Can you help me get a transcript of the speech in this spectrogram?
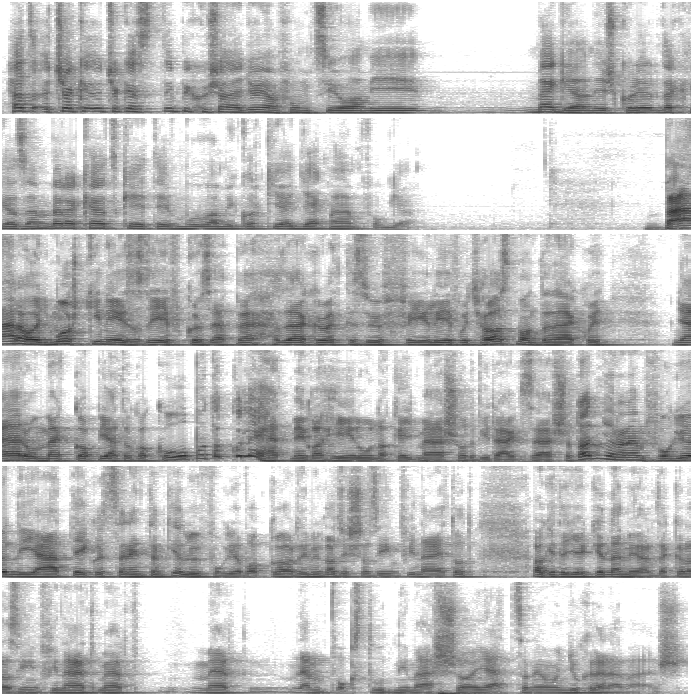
Hát csak, csak ez tipikusan egy olyan funkció, ami megjelenéskor érdekli az embereket, két év múlva, amikor kiadják, már nem fogja. Bár, ahogy most kinéz az év közepe, az elkövetkező fél év, hogyha azt mondanák, hogy nyáron megkapjátok a kópot, akkor lehet még a halo egy másodvirágzása. Annyira nem fog jönni játék, hogy szerintem elő fogja vakarni még az is az Infinite-ot, akit egyébként nem érdekel az Infinite, mert, mert nem fogsz tudni mással játszani, mondjuk releváns.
